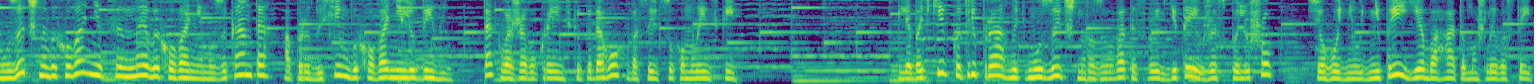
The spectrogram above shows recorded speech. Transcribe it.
Музичне виховання це не виховання музиканта, а передусім виховання людини. Так вважав український педагог Василь Сухомлинський. Для батьків, котрі прагнуть музично розвивати своїх дітей вже з пелюшок, сьогодні у Дніпрі є багато можливостей.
